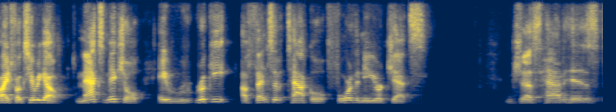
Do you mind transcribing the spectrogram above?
All right, folks, here we go. Max Mitchell, a rookie offensive tackle for the New York Jets, just had his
